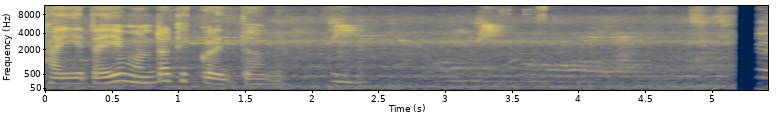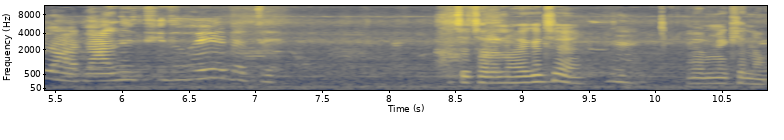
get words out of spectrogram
খাইয়ে টাইয়ে মনটা ঠিক করে দিতে হবে। খোসা ছাড়ানো হয়ে গেছে? এবার মেখে নাও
